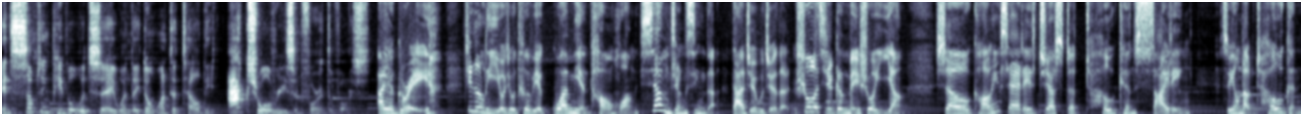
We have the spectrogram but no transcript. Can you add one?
It's something people would say when they don't want to tell the actual reason for a divorce. I agree，这个理由就特别冠冕堂皇、象征性的，大家觉不觉得？说了其实跟没说一样。So Colin said it's just a token citing。所以用到 token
